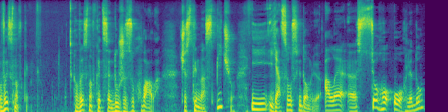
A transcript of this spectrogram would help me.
Висновки. Висновки це дуже зухвала частина спічу, і я це усвідомлюю. Але е, з цього огляду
